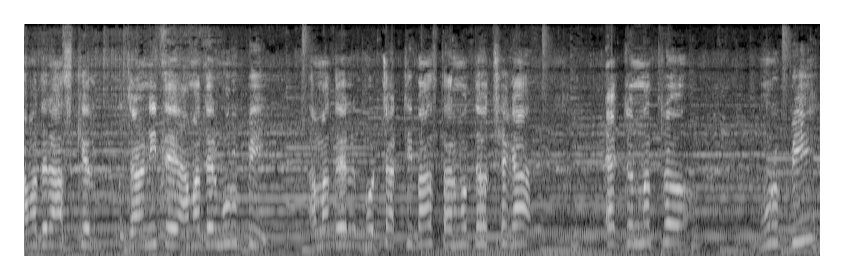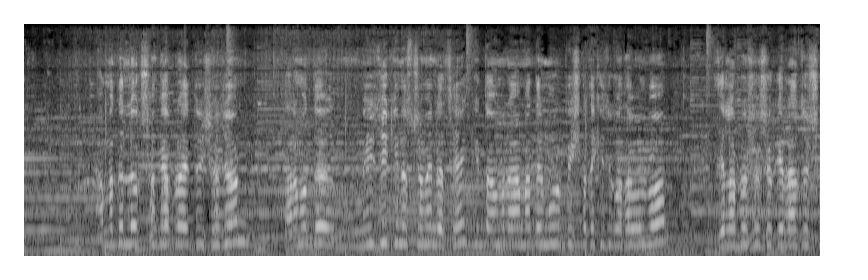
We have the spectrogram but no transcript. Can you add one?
আমাদের আজকের জার্নিতে আমাদের মুরব্বী, আমাদের মোট চারটি বাস, তার মধ্যে হচ্ছে গা একজন মাত্র মুরব্বী আমাদের লোক সংখ্যা প্রায় দুইশো জন। তার মধ্যে মিউজিক ইনস্ট্রুমেন্ট আছে কিন্তু আমরা আমাদের মুরব্বীর সাথে কিছু কথা বলব। জেলা প্রশাসকের রাজস্ব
